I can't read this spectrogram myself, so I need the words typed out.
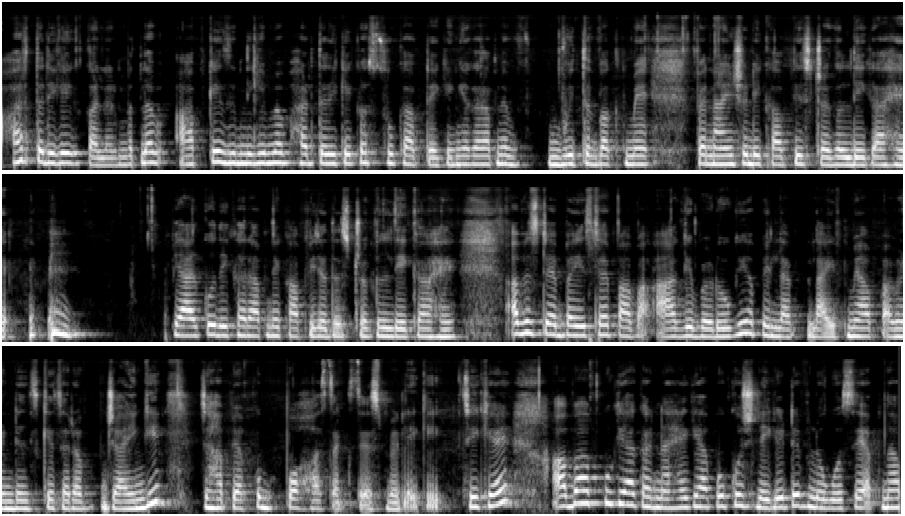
हर तरीके का कलर मतलब आपके ज़िंदगी में हर तरीके का सुख आप देखेंगे। अगर आपने वित्त वक्त में फाइनेंशियली काफ़ी स्ट्रगल देखा है प्यार को देखकर आपने काफ़ी ज़्यादा स्ट्रगल देखा है। अब स्टेप बाय स्टेप आप आगे बढ़ोगे, अपनी लाइफ में आप अवेंडेंस की तरफ़ जाएँगे, जहाँ पे आपको बहुत सक्सेस मिलेगी। ठीक है? अब आपको क्या करना है कि आपको कुछ नेगेटिव लोगों से अपना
